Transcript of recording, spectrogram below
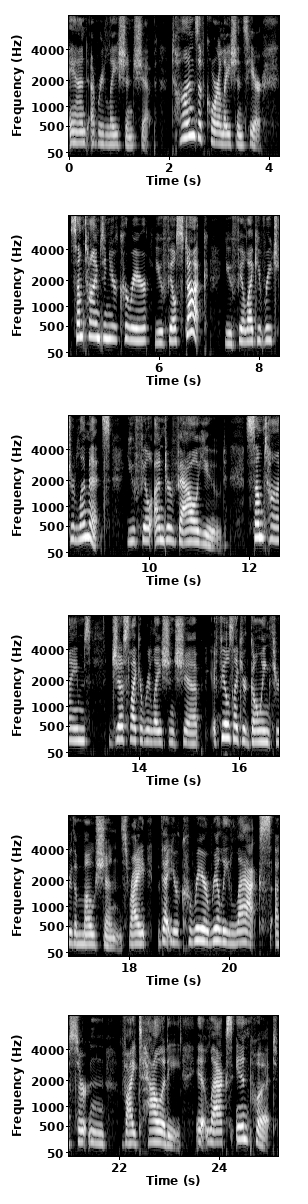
and a relationship tons of correlations here. Sometimes in your career, you feel stuck. You feel like you've reached your limits. You feel undervalued. Sometimes, just like a relationship, it feels like you're going through the motions, right? That your career really lacks a certain vitality, it lacks input.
